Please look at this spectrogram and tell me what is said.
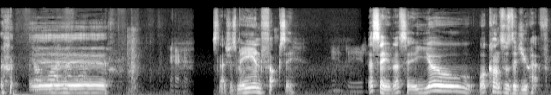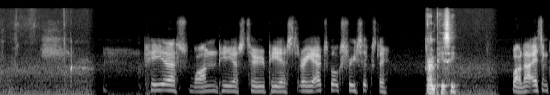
Uh, so that's just me and Foxy. Indeed. Let's see, let's see. Yo, what consoles did you have? PS1, PS2, PS3, Xbox 360. And PC. Well, that isn't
